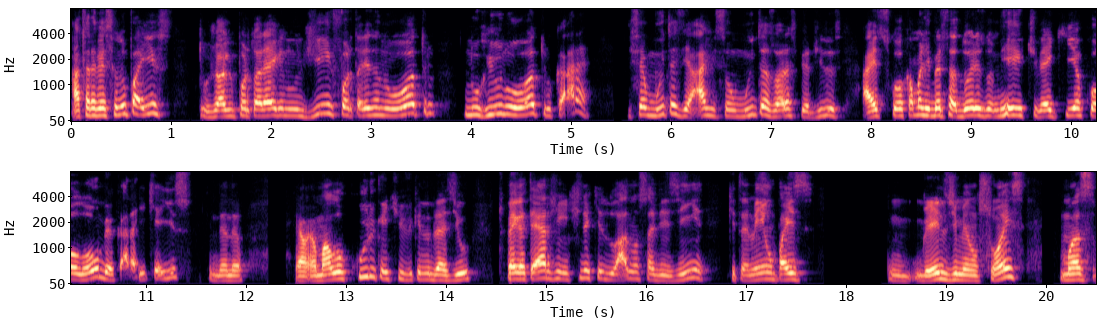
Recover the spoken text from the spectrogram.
atravessando o país. Tu joga em Porto Alegre num dia, em Fortaleza no outro, no Rio no outro. Cara, isso é muita viagem, são muitas horas perdidas. Aí se colocar uma Libertadores no meio, tiver aqui a Colômbia, cara, o que, que é isso? Entendeu? É, é uma loucura que a gente vive aqui no Brasil. Tu pega até a Argentina aqui do lado, nossa vizinha, que também é um país com grandes dimensões, mas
